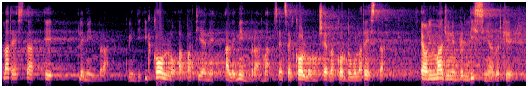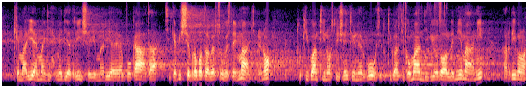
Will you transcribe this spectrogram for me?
la testa e le membra. Quindi il collo appartiene alle membra, ma senza il collo non c'è il raccordo con la testa. È un'immagine bellissima perché che Maria è mediatrice, che Maria è avvocata, si capisce proprio attraverso questa immagine, no? Tutti quanti i nostri centri nervosi, tutti quanti i comandi che io do alle mie mani arrivano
